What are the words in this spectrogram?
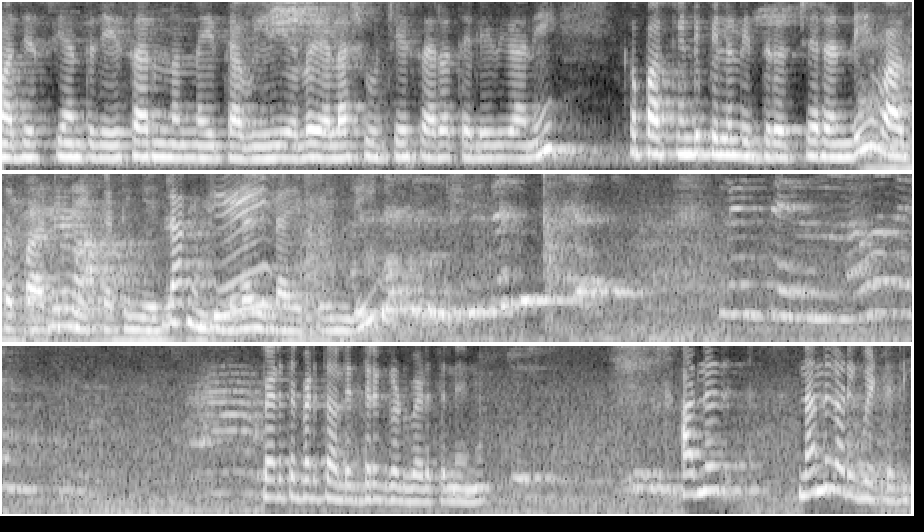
మా జెస్సీ అంత చేశారు నన్ను అయితే ఆ వీడియోలో ఎలా షూట్ చేశారో తెలియదు కానీ ఇంకా పక్కింటి పిల్లలు ఇద్దరు వచ్చారండి. వాళ్ళతో పాటు కేక్ కటింగ్ అయితే సింపుల్గా ఇలా అయిపోయింది. పెడతా పెడతా వాళ్ళిద్దరికి కూడా పెడతా నేను. అది నందు గడికి పెట్టది.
